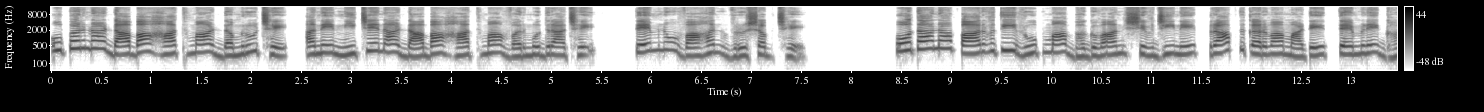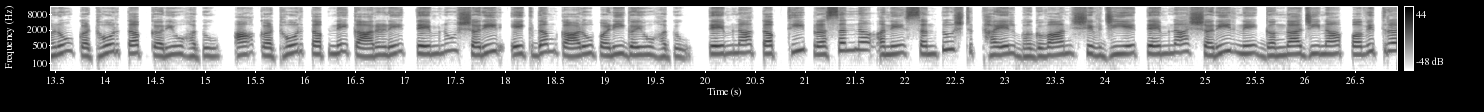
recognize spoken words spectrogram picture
ઉપરના ડાબા હાથમાં ડમરું છે અને નીચેના ડાબા હાથમાં વરમુદ્રા છે, તેમનું વાહન વૃષભ છે. પોતાના પાર્વતી રૂપમાં ભગવાન શિવજીને પ્રાપ્ત કરવા માટે તેમણે ઘણું કઠોર તપ કર્યું હતું. આ કઠોર તપને કારણે તેમનું શરીર એકદમ કાળું પડી ગયું હતું. તેમના તપથી પ્રસન્ન અને સંતુષ્ટ થયેલ ભગવાન શિવજીએ તેમના શરીરને ગંગાજીના પવિત્ર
